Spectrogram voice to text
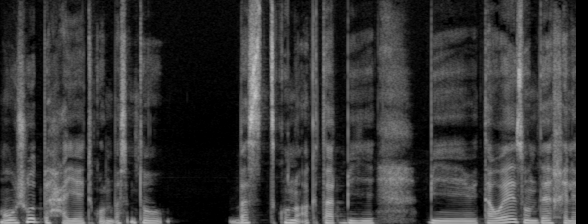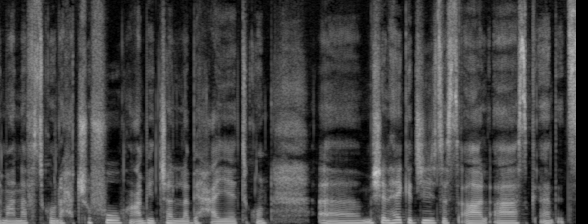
موجود بحياتكم بس أنتم بس تكونوا أكتر بتوازن داخلي مع نفسكم رح تشوفوه عم يتجلى بحياتكم. آه مشان هيك Jesus قال ask and it's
